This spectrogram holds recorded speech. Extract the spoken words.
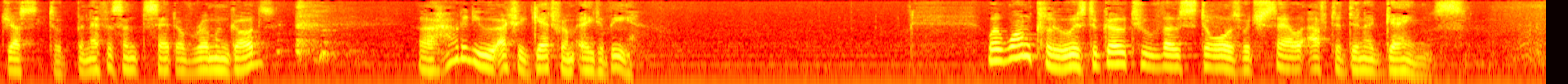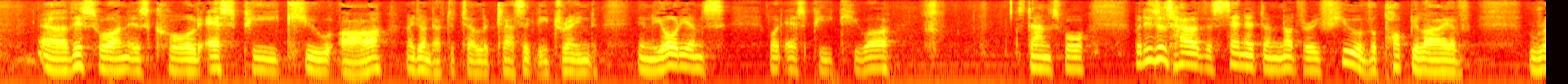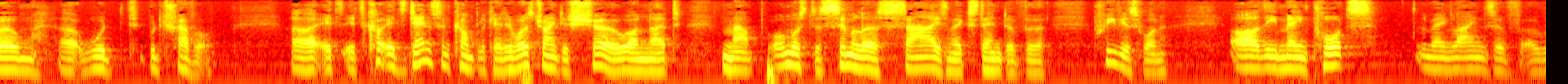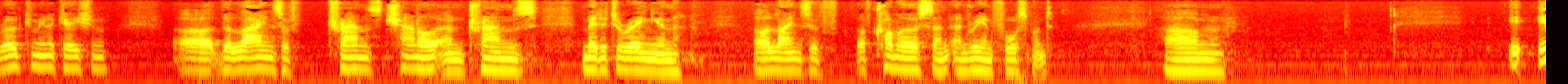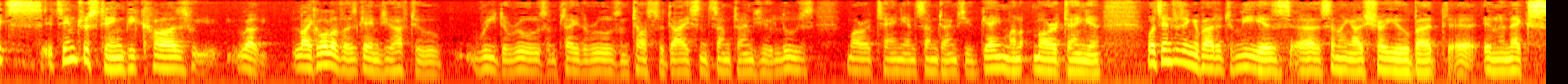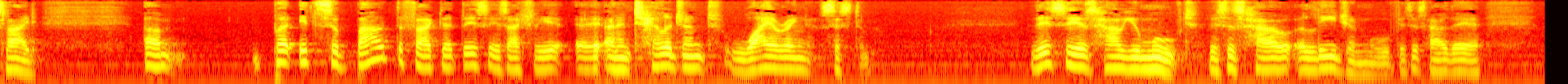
just a beneficent set of Roman gods? Uh, how did you actually get from A to B? Well, one clue is to go to those stores which sell after dinner games. Uh, this one is called SPQR. I don't have to tell the classically trained in the audience what SPQR stands for. But this is how the Senate and not very few of the populi of Rome uh, would would travel. Uh, it's, it's, co- it's dense and complicated. What I was trying to show on that map, almost a similar size and extent of the previous one, are the main ports, the main lines of uh, road communication, uh, the lines of trans-channel and trans Mediterranean uh, lines of, of commerce and, and reinforcement. Um, it, it's it's interesting because we, well, like all of those games, you have to read the rules and play the rules and toss the dice, and sometimes you lose Mauritania and sometimes you gain Mauritania. What's interesting about it to me is uh, something I'll show you about uh, in the next slide. Um, but it's about the fact that this is actually a, an intelligent wiring system. This is how you moved. This is how a legion moved. This is how their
